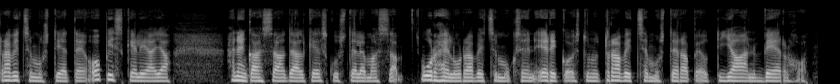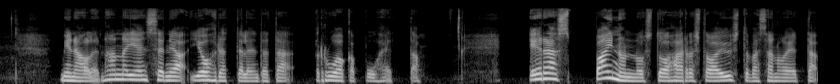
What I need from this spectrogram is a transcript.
ravitsemustieteen opiskelija ja hänen kanssaan on täällä keskustelemassa urheiluravitsemukseen erikoistunut ravitsemusterapeutti Jaan Verho. Minä olen Hanna Jensen ja johdattelen tätä ruokapuhetta. Eräs painonnostoa harrastava ystävä sanoi, että,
